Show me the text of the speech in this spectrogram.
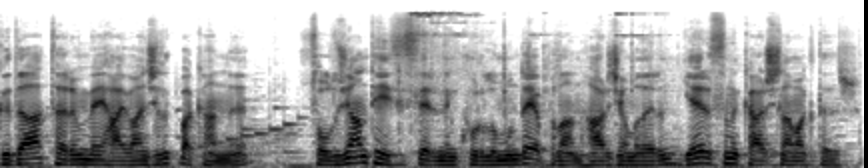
Gıda, Tarım ve Hayvancılık Bakanlığı, solucan tesislerinin kurulumunda yapılan harcamaların yarısını karşılamaktadır.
